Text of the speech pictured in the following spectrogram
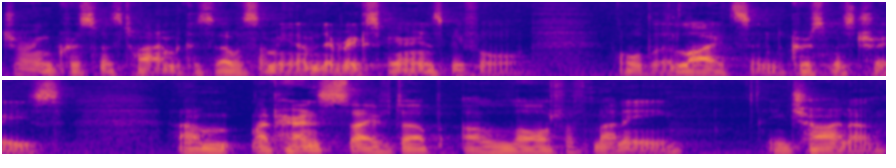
during Christmas time because that was something I've never experienced before all the lights and Christmas trees. Um, my parents saved up a lot of money in China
